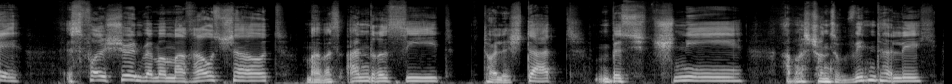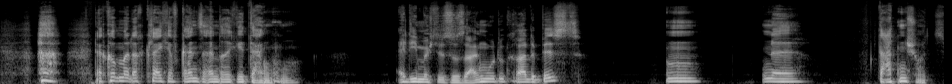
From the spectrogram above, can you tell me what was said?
Hey, ist voll schön, wenn man mal rausschaut, mal was anderes sieht. Tolle Stadt, ein bisschen Schnee, aber schon so winterlich. Ha, da kommt man doch gleich auf ganz andere Gedanken. Eddie, möchtest du sagen, wo du gerade bist? Hm, nö, Datenschutz.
